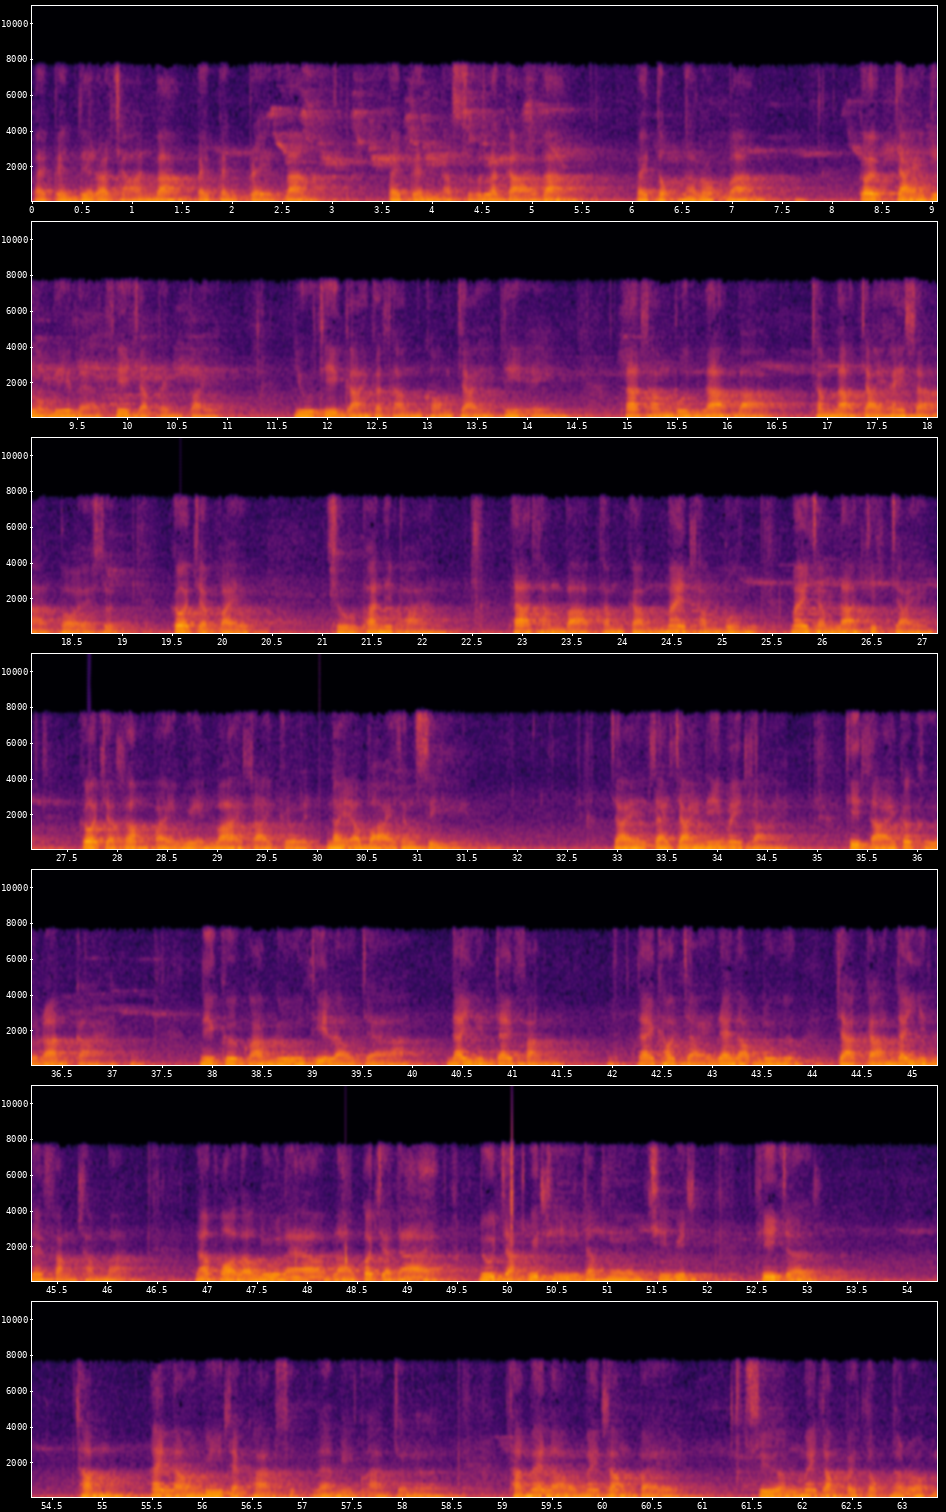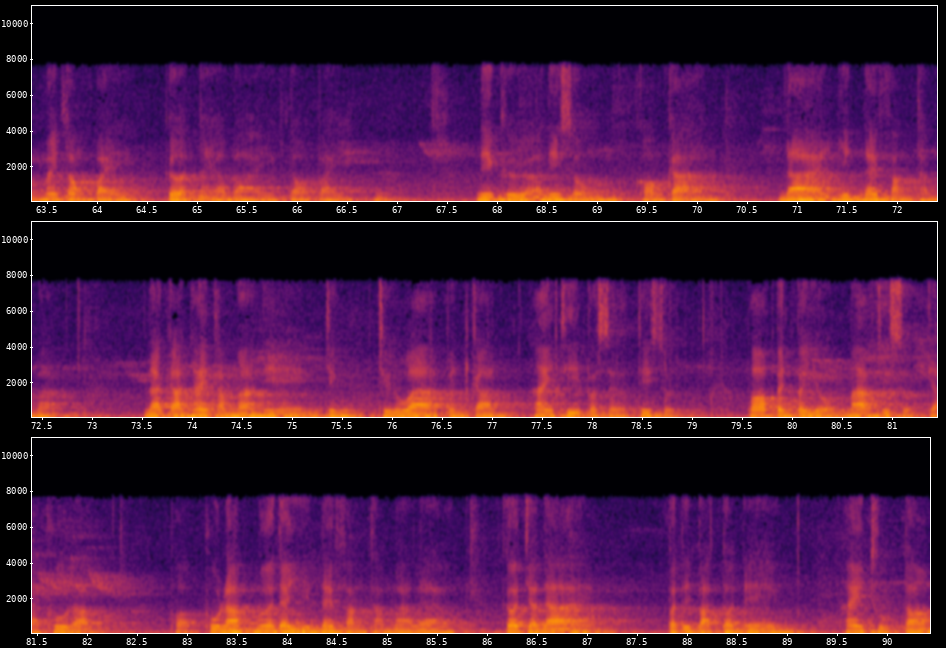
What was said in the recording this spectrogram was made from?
ไปเป็นเดรัจฉานบ้าง ไปเป็นเปรตบ้าง ไปเป็นอสุรกายบ้าง ไปตกนรกบ้าง ก็ใจดวงนี้แหละที่จะเป็นไป อยู่ที่การกระทำของใจนี้เอง ถ้าทำบุญละบาปชำระใจให้สะอาดบริสุทธิ์ก็จะไป สู่พระนิพพาน ถ้าทำบาปทำกรรมไม่ทำบุญ ไม่ชำระจิตใจ ก็จะต้องไปเวียนว่ายตายเกิดในอบายทั้งสี่ใจแต่ใจนี้ไม่ตาย ที่ตายก็คือร่างกาย นี่คือความรู้ที่เราจะได้ยินได้ฟัง ได้เข้าใจได้รับรู้จากการได้ยินได้ฟังธรรมะ แล้วพอเรารู้แล้วเราก็จะได้ รู้จักวิธีดำเนินชีวิต ที่จะทำให้เรามีแต่ความสุขและมีความเจริญทำให้เราไม่ต้องไปเสื่อมไม่ต้องไปตกนรก ไม่ต้องไปเกิดในอบายอีกต่อไป นี่คืออนิสงค์ของการได้ยินได้ฟังธรรมะ และการให้ธรรมะนี้เองจึงถือว่าเป็นการให้ที่ประเสริฐที่สุด เพราะเป็นประโยชน์มากที่สุดแก่ผู้รับ เพราะผู้รับเมื่อได้ยินได้ฟังธรรมะแล้ว ก็จะได้ปฏิบัติตนเองให้ถูกต้อง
